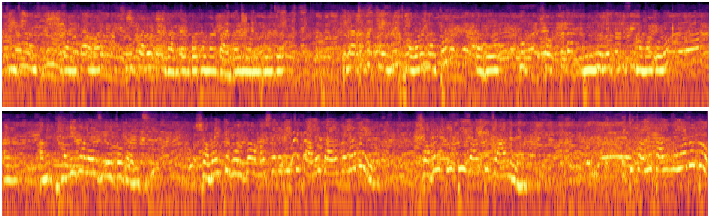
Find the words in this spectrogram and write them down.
স্টেজে উঠলেই এই গানটা আমার, সেই কারণে এই গানটার কথা আমার বারবার মনে পড়ে যায়। এই গানটা তো ফেভারিট হওয়ার মতো, তবে খুব গান ভুল হলে প্লিজ ক্ষমা করো। আর আমি খালি গলায় যেহেতু গাইছি, সবাইকে বলব, আমার সাথে একটু তালে তাল মেলাবে? সবাই কিন্তু এই গানটা জানো। একটু তালে তাল মেলাবে তো?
